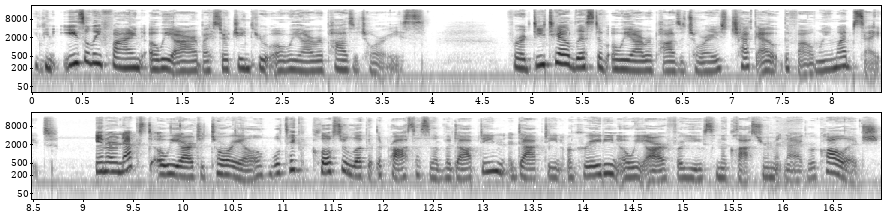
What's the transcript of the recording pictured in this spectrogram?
You can easily find OER by searching through OER repositories. For a detailed list of OER repositories, check out the following website. In our next OER tutorial, we'll take a closer look at the process of adopting, adapting, or creating OER for use in the classroom at Niagara College.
